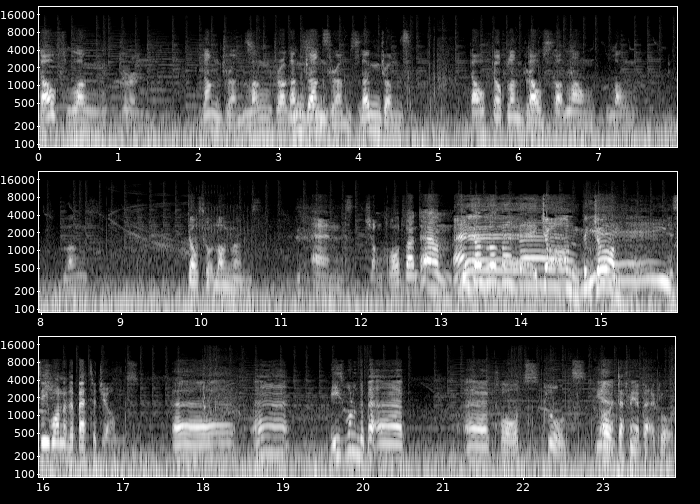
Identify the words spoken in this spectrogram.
Dolph Lundgren. Lung drums. Lung drums. Lung Lung drums. drums. Lung drums. Dolph, Dolph Lundgren. Dolph's got long, long lungs. Dolph's got long lungs. And Jean Claude Van Damme. And Yay, Jean-Claude Van Damme. John, Big John. Is he one of the better Johns? Uh, uh, he's one of the better uh, Claudes. Claudes. Oh, definitely a better Claude.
